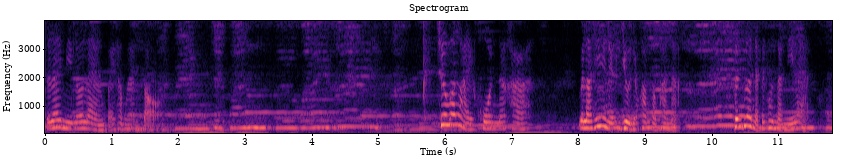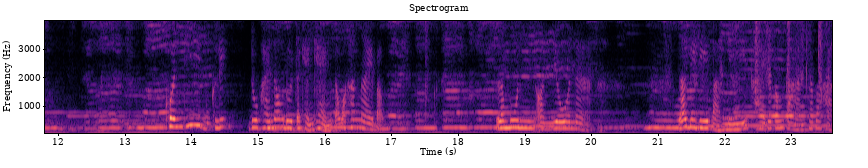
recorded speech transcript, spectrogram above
จะได้มีเรี่ยวแรงไปทำงานต่อ เชื่อว่าหลายคนนะคะ เวลาที่อยู่ในอยู่ในความสัมพันธ์อะเพื่อนๆเนี่ยเป็นคนแบบนี้แหละ คนที่บุคลิก ดูภายนอกดูจะแข็งๆ แต่ว่าข้างในแบบ ละมุนอ่อนโยนอะรักดีๆแบบนี้ใครก็ต้องการใช่ปะคะ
